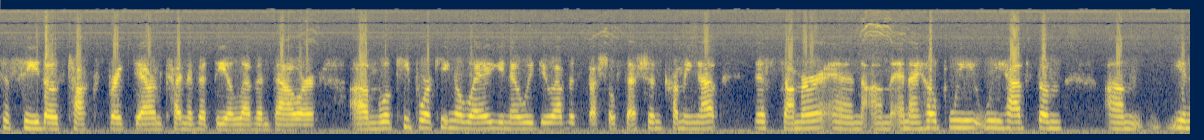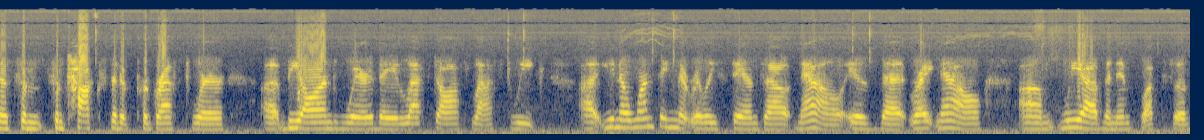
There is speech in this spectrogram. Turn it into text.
to see those talks break down kind of at the 11th hour. Um, we'll keep working away. You know, we do have a special session coming up this summer, and um, and I hope we we have some, um, you know, some some talks that have progressed where uh, beyond where they left off last week. Uh, you know, one thing that really stands out now is that right now um, we have an influx of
